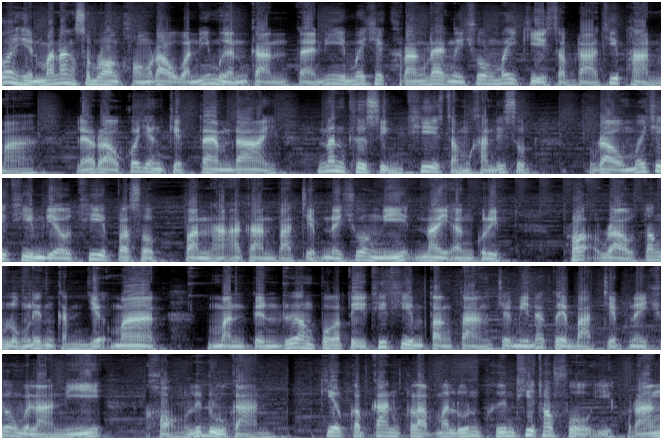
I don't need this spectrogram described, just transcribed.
ก็เห็นมานั่งสำรองของเราวันนี้เหมือนกัน แต่นี่ไม่ใช่ครั้งแรกในช่วงไม่กี่สัปดาห์ที่ผ่านมา และเราก็ยังเก็บแต้มได้ นั่นคือสิ่งที่สำคัญที่สุด เราไม่ใช่ทีมเดียวที่ประสบปัญหาอาการบาดเจ็บในช่วงนี้ในอังกฤษ เพราะเราต้องลงเล่นกันเยอะมาก มันเป็นเรื่องปกติที่ทีมต่างๆ จะมีนักเตะบาดเจ็บในช่วงเวลานี้ของฤดูกาลเกี่ยวกับการกลับมาลุ้นพื้นที่ท็อปโฟอีกครั้ง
